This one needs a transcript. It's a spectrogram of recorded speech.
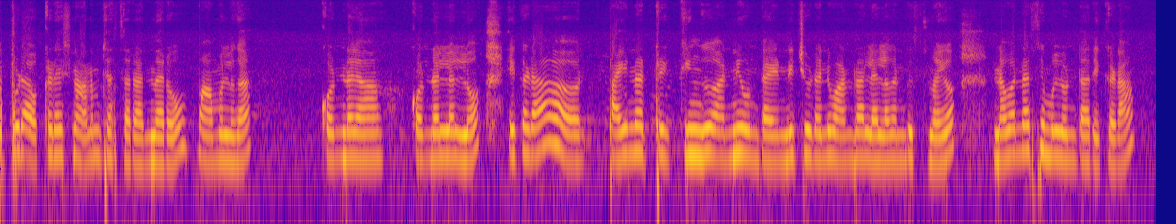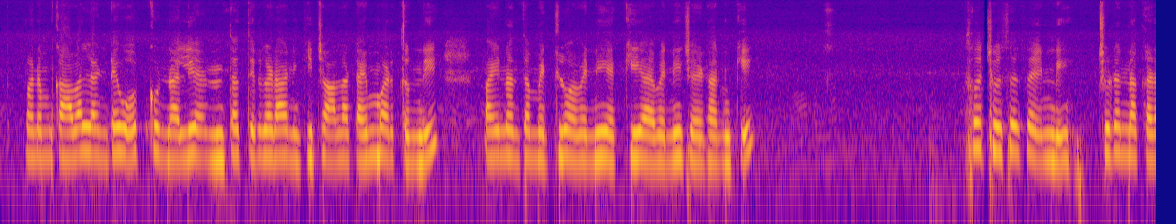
ఎప్పుడు అక్కడే స్నానం చేస్తారు అందరూ మామూలుగా. కొండల కొండలలో. ఇక్కడ పైన ట్రెక్కింగ్ అన్నీ ఉంటాయండి. చూడండి వానరాలు ఎలా కనిపిస్తున్నాయో. నవనరసింహులు ఉంటారు ఇక్కడ. మనం కావాలంటే ఓపిక ఉండాలి. అంతా తిరగడానికి చాలా టైం పడుతుంది. పైన అంత మెట్లు అవన్నీ ఎక్కి అవన్నీ చేయడానికి. సో చూసేసేయండి. చూడండి అక్కడ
